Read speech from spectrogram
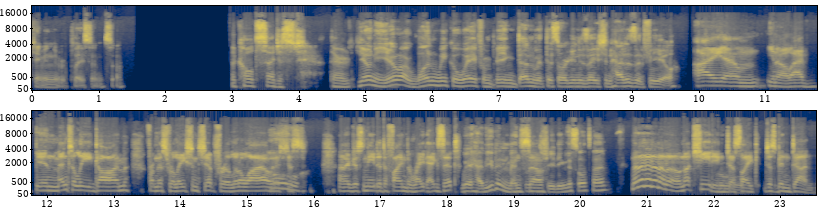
came in to replace him. So, the Colts. I just they're Yoni, you are one week away from being done with this organization. How does it feel? I am, you know, I've been mentally gone from this relationship for a little while, and it's oh. just, and I've just needed to find the right exit. Wait, have you been mentally so- cheating this whole time? No, no, no, no, no, no, not cheating. Just like, just been done.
